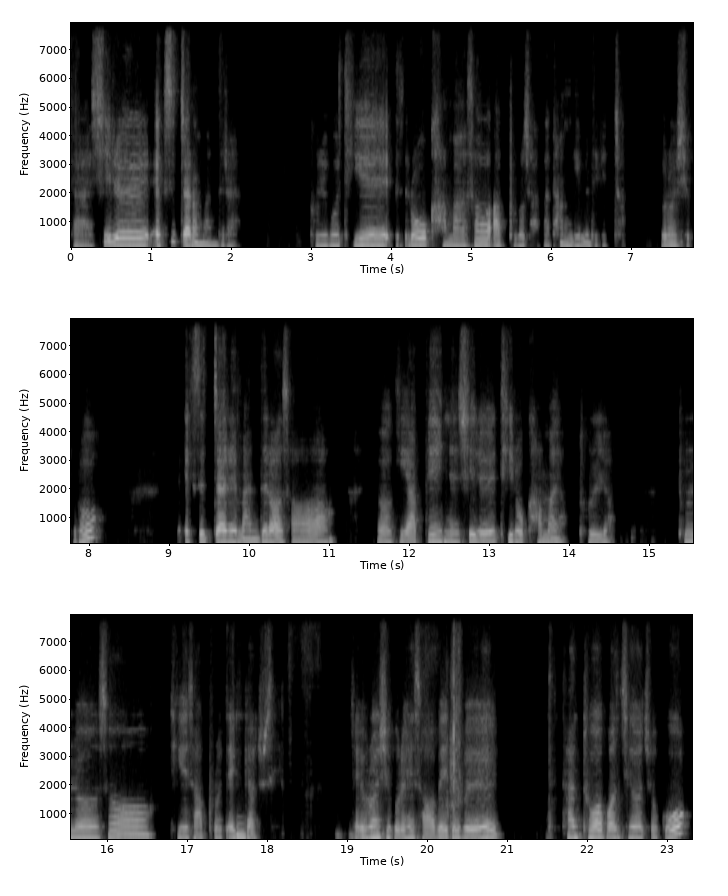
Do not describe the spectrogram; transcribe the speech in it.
자 실을 X자로 만들어요. 그리고 뒤로 감아서 앞으로 잡아 당기면 되겠죠. 이런 식으로 X자를 만들어서 여기 앞에 있는 실을 뒤로 감아요. 돌려. 돌려서 뒤에서 앞으로 당겨주세요. 자, 이런 식으로 해서 매듭을 한 두어 번 채워주고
